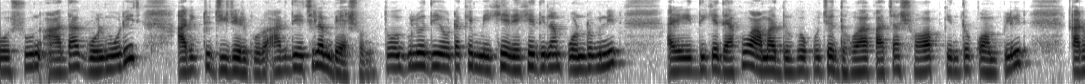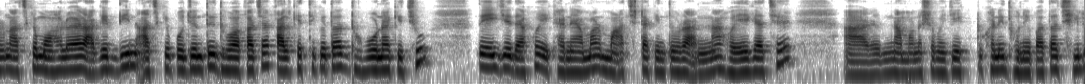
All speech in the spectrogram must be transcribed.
রসুন, আদা, গোলমরিচ আর একটু জিরের গুঁড়ো। আর দিয়েছিলাম বেসন। তো ওইগুলো দিয়ে ওটাকে মেখে রেখে দিলাম পনেরো মিনিট। আর এইদিকে দেখো আমার দুর্গাপুজোর ধোয়া কাচা সব কিন্তু কমপ্লিট। কারণ আজকে মহালয়ার আগের দিন, আজকে পর্যন্তই ধোয়া কাচা। কালকে থেকে তো আর ধুবো না কিছু। তো এই যে দেখো, এখানে আমার মাছটা কিন্তু রান্না হয়ে গেছে। আর নামানোর সময় যে একটুখানি ধনে পাতা ছিল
